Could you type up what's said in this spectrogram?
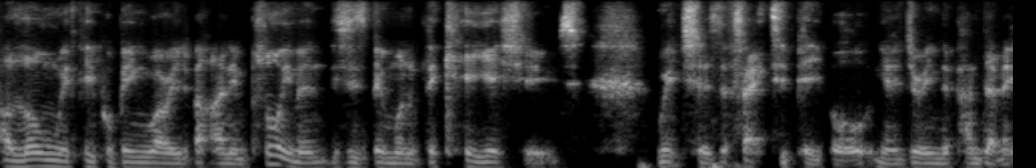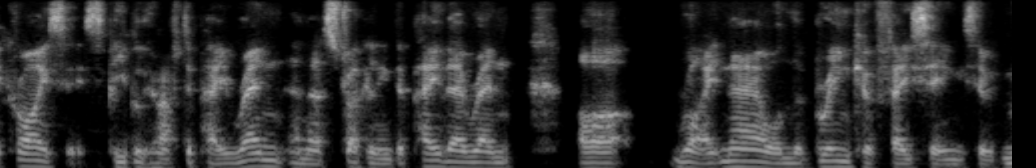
along with people being worried about unemployment, this has been one of the key issues which has affected people, you know, during the pandemic crisis. People who have to pay rent and are struggling to pay their rent are right now on the brink of facing sort of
